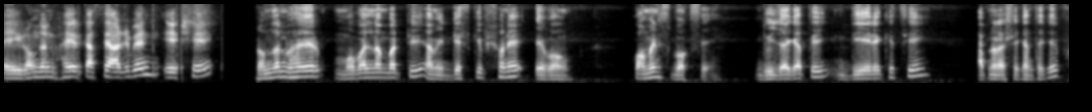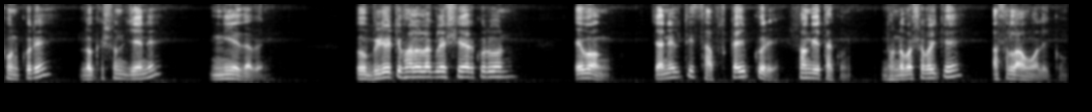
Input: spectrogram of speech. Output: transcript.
এই রমজান ভাইয়ের কাছে আসবেন, এসে রমজান ভাইয়ের মোবাইল নাম্বারটি আমি ডেসক্রিপশনে এবং কমেন্টস বক্সে দুই জায়গাতেই দিয়ে রেখেছি। আপনারা সেখান থেকে ফোন করে লোকেশন জেনে নিয়ে যাবেন। তো ভিডিওটি ভালো লাগলে শেয়ার করুন এবং চ্যানেলটি সাবস্ক্রাইব করে সঙ্গে থাকুন। ধন্যবাদ সবাইকে। আসসালামু আলাইকুম।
